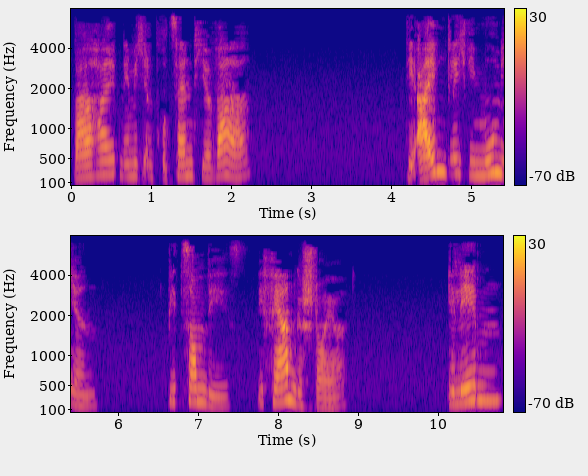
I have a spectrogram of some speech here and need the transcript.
Wahrheit nehme ich in Prozent hier wahr, die eigentlich wie Mumien, wie Zombies, wie ferngesteuert, ihr Leben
